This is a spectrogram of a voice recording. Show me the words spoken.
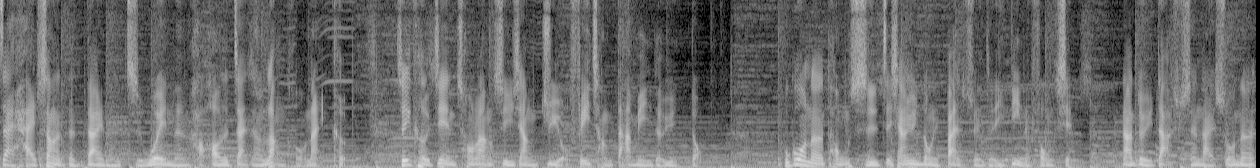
在海上的等待呢，只为能好好的站上浪头那一刻。所以可见，冲浪是一项具有非常大魅力的运动。不过呢，同时这项运动也伴随着一定的风险。那对于大学生来说呢，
